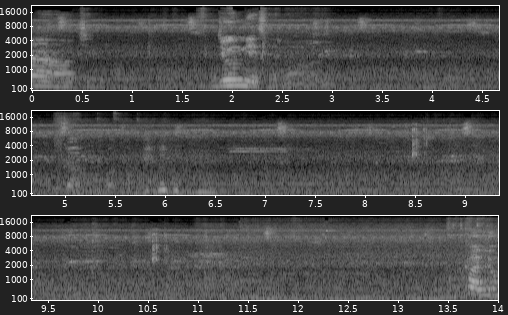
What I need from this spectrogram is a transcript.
ఆ, వచ్చింది. జూమ్ చేశారు. ఇంకా కళ్ళు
